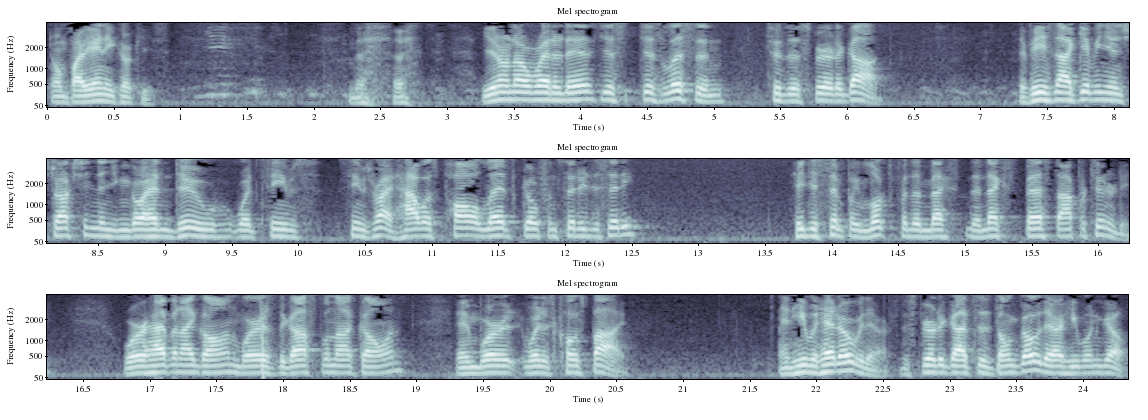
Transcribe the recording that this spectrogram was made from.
don't buy any cookies. you don't know what it is. Just, just listen to the Spirit of God. If He's not giving you instruction, then you can go ahead and do what seems, seems right. How was Paul led to go from city to city? He just simply looked for the next, the next best opportunity. Where haven't I gone? Where is the gospel not going? And where, what is close by? And he would head over there. If the Spirit of God says, don't go there, he wouldn't go.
